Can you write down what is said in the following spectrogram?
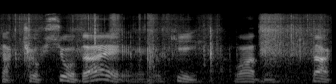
Так, что, все, да? Окей, ладно. Так,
